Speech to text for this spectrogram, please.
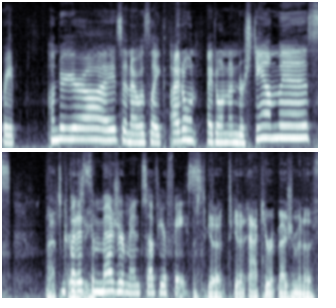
right under your eyes and I was like, I don't I don't understand this. That's crazy. But it's the measurements of your face. Just to get a to get an accurate measurement of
